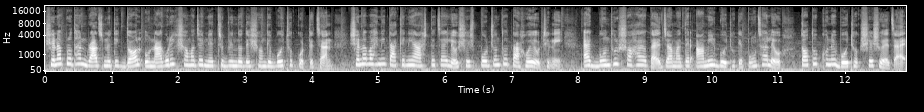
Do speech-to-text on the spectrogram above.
সেনাপ্রধান রাজনৈতিক দল ও নাগরিক সমাজের নেতৃবৃন্দদের সঙ্গে বৈঠক করতে চান। সেনাবাহিনী তাকে নিয়ে আসতে চাইলেও শেষ পর্যন্ত তা হয়ে ওঠেনি। এক বন্ধুর সহায়তায় জামাতের আমির বৈঠকে পৌঁছালেও ততক্ষণে বৈঠক শেষ হয়ে যায়।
